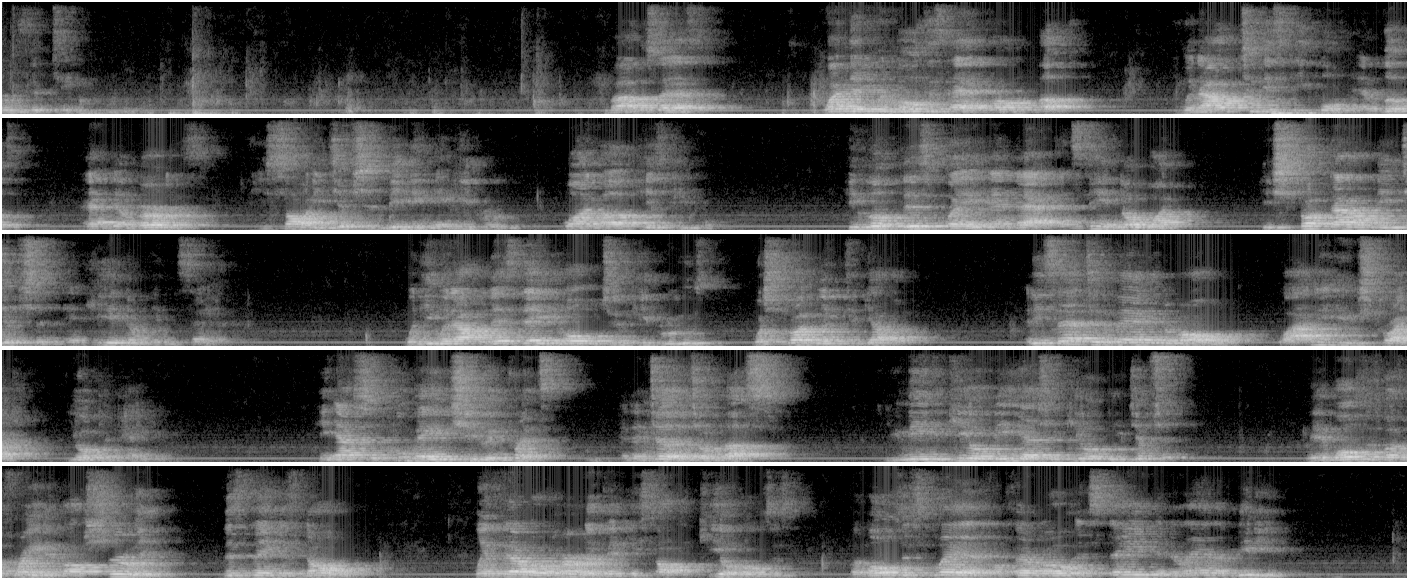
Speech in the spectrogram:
verse 11 15. The Bible says, One day when Moses had grown up, he went out to his people and looked at their burdens. He saw an Egyptian beating a Hebrew, one of his people. He looked this way and that, and seeing no one, he struck down the Egyptian and hid him in the sand. When he went out the next day, behold, two Hebrews were struggling together. And he said to the man in the wrong, Why do you strike your companion? He answered, Who made you a prince and a judge over us? You mean to kill me as you killed the Egyptian? Then Moses was afraid and thought, Surely this thing is known. When Pharaoh heard of it, he sought to kill Moses. But Moses fled from Pharaoh and stayed in the land of Midian.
